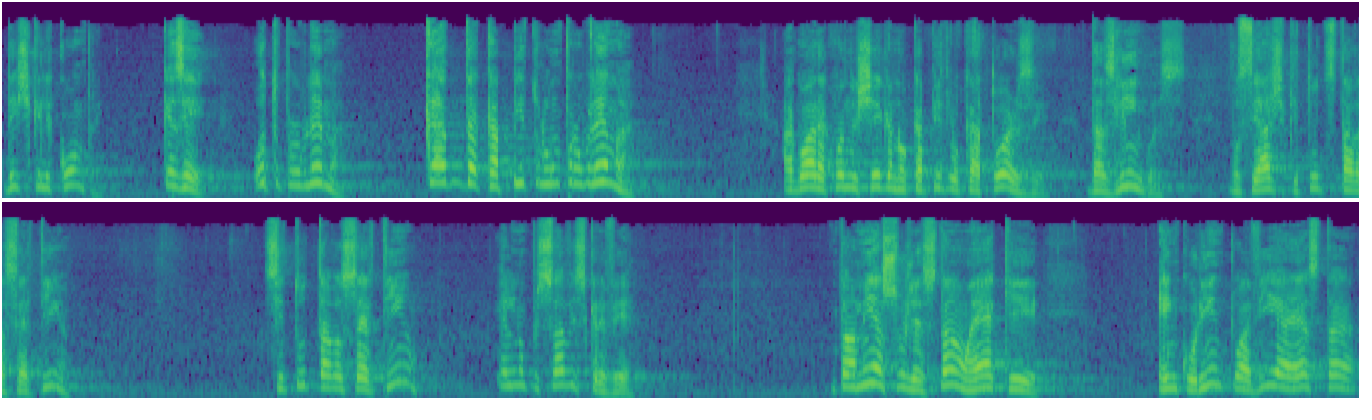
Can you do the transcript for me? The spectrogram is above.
deixe que ele compre. Quer dizer, outro problema. Cada capítulo um problema. Agora, quando chega no capítulo 14 das línguas, você acha que tudo estava certinho? Se tudo estava certinho, ele não precisava escrever. Então a minha sugestão é que em Corinto havia esta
